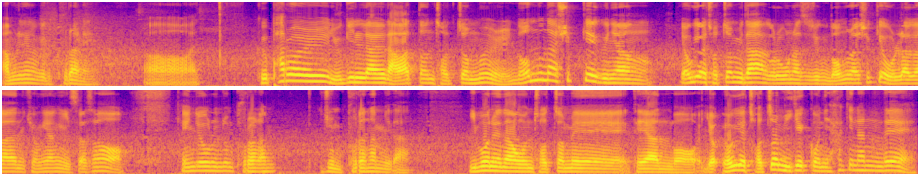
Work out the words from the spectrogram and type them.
아무리 생각해도 불안해. 어, 그 8월 6일 날 나왔던 저점을 너무나 쉽게 그냥 여기가 저점이다 그러고 나서 지금 너무나 쉽게 올라간 경향이 있어서 개인적으로는 좀 불안함 좀 불안합니다. 이번에 나온 저점에 대한 뭐 여, 기가 저점이겠거니 하긴 하는데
